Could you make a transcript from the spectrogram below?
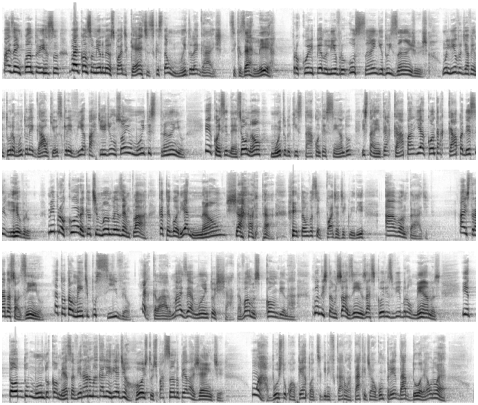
Mas enquanto isso, vai consumindo meus podcasts que estão muito legais. Se quiser ler, procure pelo livro O Sangue dos Anjos, um livro de aventura muito legal que eu escrevi a partir de um sonho muito estranho. E coincidência ou não, muito do que está acontecendo está entre a capa e a contracapa desse livro. Me procura que eu te mando um exemplar. Categoria não chata. Então você pode adquirir à vontade. A estrada sozinho é totalmente possível, é claro, mas é muito chata. Vamos combinar. Quando estamos sozinhos, as cores vibram menos e todo mundo começa a virar uma galeria de rostos passando pela gente. Um arbusto qualquer pode significar um ataque de algum predador, é ou não é?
